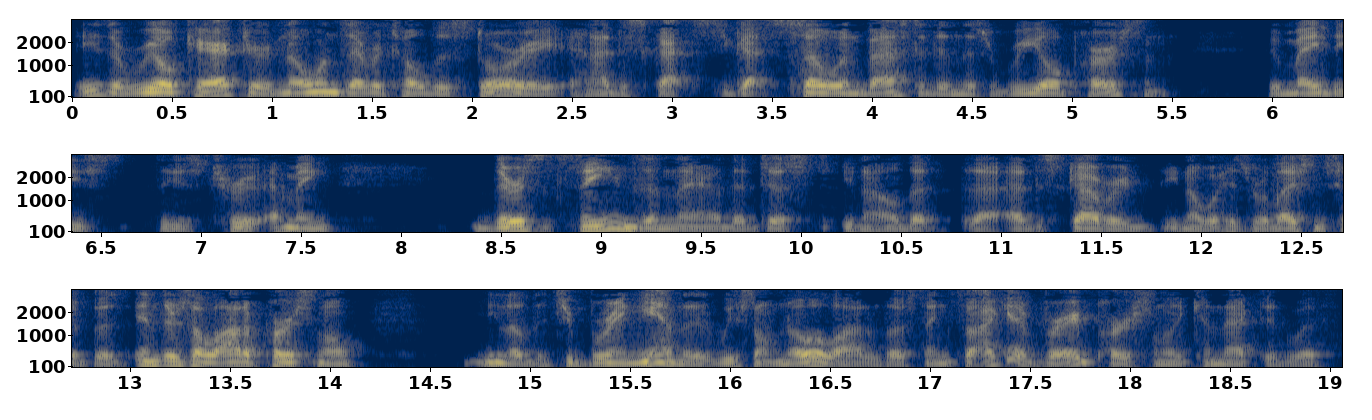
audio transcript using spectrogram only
he's a real character. No one's ever told his story, and I just got you got so invested in this real person who made these these true. I mean, there's scenes in there that just you know that, that I discovered you know his relationship with, and there's a lot of personal you know that you bring in that we just don't know a lot of those things. So I get very personally connected with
